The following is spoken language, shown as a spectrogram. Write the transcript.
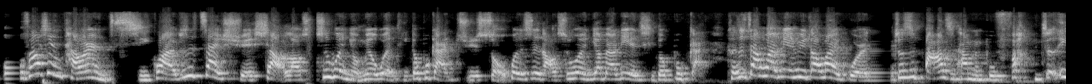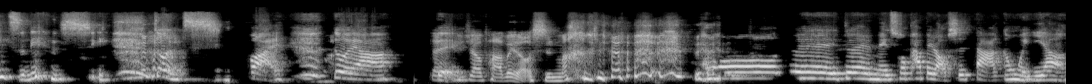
我发现台湾人很奇怪，就是在学校老师问有没有问题都不敢举手，或者是老师问要不要练习都不敢。可是，在外面遇到外国人，就是扒着他们不放，就一直练习，就很奇怪。对啊，在学校怕被老师骂。哦，对对，没错，怕被老师打，跟我一样。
